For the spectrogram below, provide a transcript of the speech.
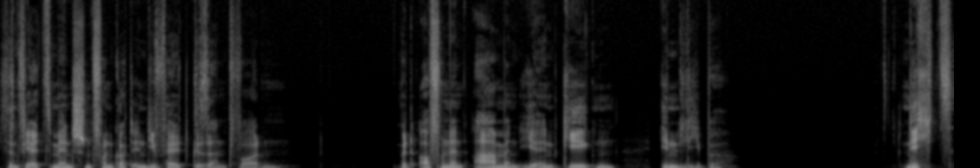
sind wir als Menschen von Gott in die Welt gesandt worden. Mit offenen Armen ihr entgegen in Liebe. Nichts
